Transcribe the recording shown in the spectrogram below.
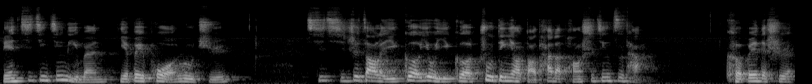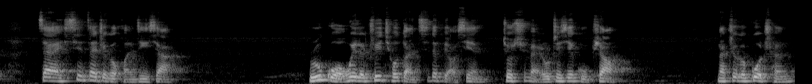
连基金经理们也被迫入局，齐齐制造了一个又一个注定要倒塌的庞氏金字塔。可悲的是，在现在这个环境下。如果为了追求短期的表现就去买入这些股票，那这个过程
